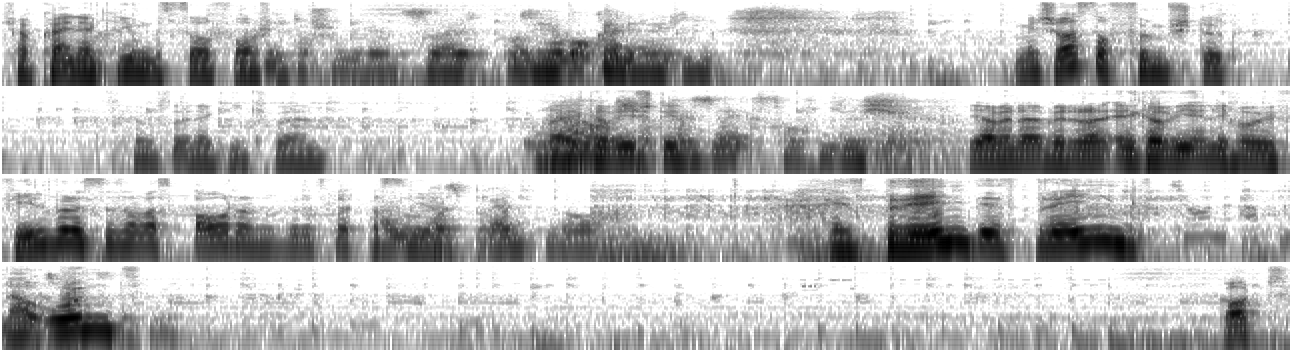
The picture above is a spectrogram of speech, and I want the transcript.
Ich habe keine Energie, um das zu erforschen. ich doch schon die ganze Zeit. Also ich habe auch keine Energie. Mensch, du hast doch fünf Stück. Fünf so Energiequellen. Der Ja, LKW steht. gleich Sechs, hoffentlich. Ja, wenn, wenn du dein LKW endlich mal befehlen würdest, dass er was baut, dann würde es vielleicht Also passieren. das brennt noch. Es brennt, es brennt. Na und? Gott,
